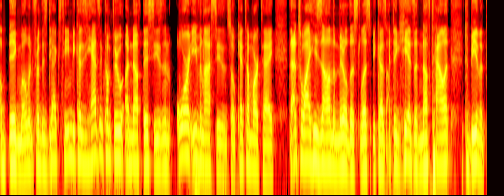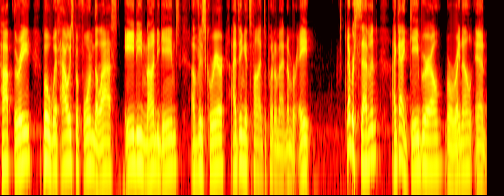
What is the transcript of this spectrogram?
a big moment for this D backs team because he hasn't come through enough this season or even last season. So Ketel Marte, that's why he's on the middle of this list because I think he has enough talent to be in the top three. But with how he's performed the last 80, 90 games of his career, I think it's fine to put him at number eight. Number seven, I got Gabriel Moreno, and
